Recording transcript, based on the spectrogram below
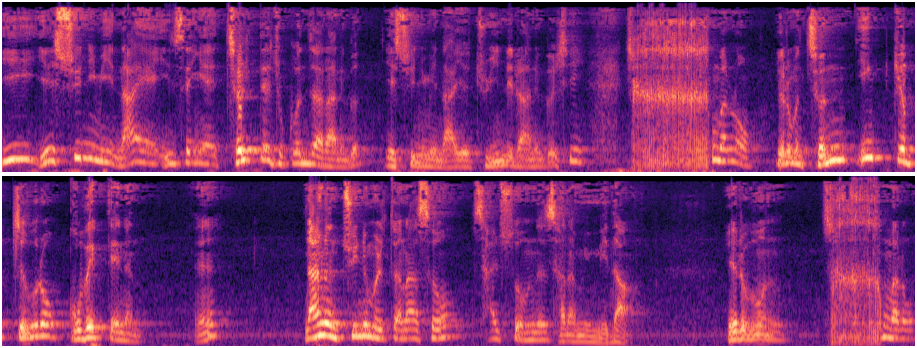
이 예수님이 나의 인생의 절대 주권자라는 것, 예수님이 나의 주인이라는 것이 정말로 여러분 전 인격적으로 고백되는 예? 나는 주님을 떠나서 살 수 없는 사람입니다. 여러분 정말로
